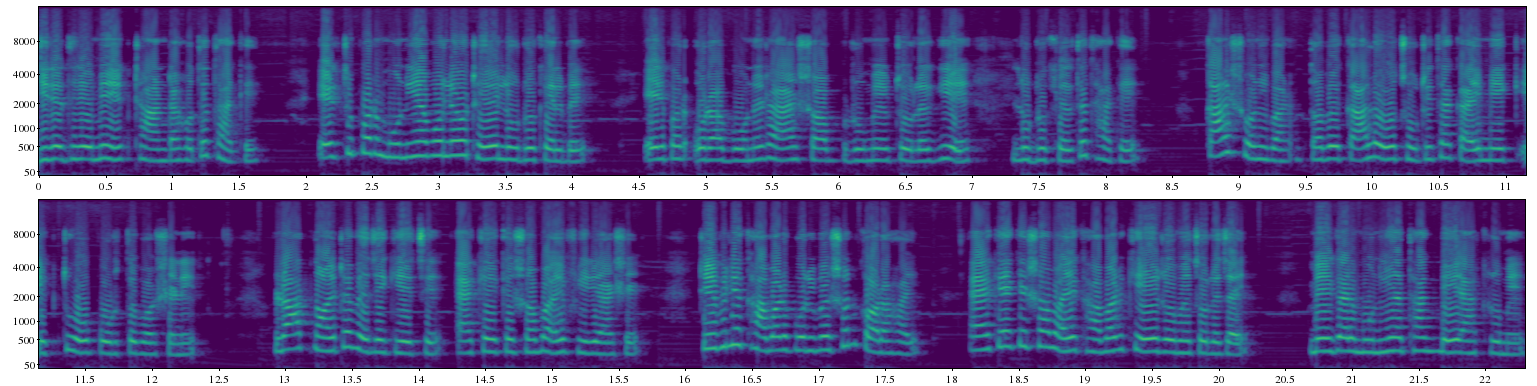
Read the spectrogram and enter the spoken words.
ধীরে ধীরে মেঘ ঠান্ডা হতে থাকে। একটু পর মুনিয়া বলে ওঠে, লুডো খেলবে। এরপর ওরা বোনেরা সব রুমে চলে গিয়ে লুডো খেলতে থাকে। কাল শনিবার, তবে কালও ছুটি থাকায় মেঘ একটুও পড়তে বসেনি। রাত নয়টা বেজে গিয়েছে, একে একে সবাই ফিরে আসে। টেবিলে খাবার পরিবেশন করা হয়। একে একে সবাই খাবার খেয়ে রুমে চলে যায়। মেঘ আর মুনিয়া থাকবে এক রুমে।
